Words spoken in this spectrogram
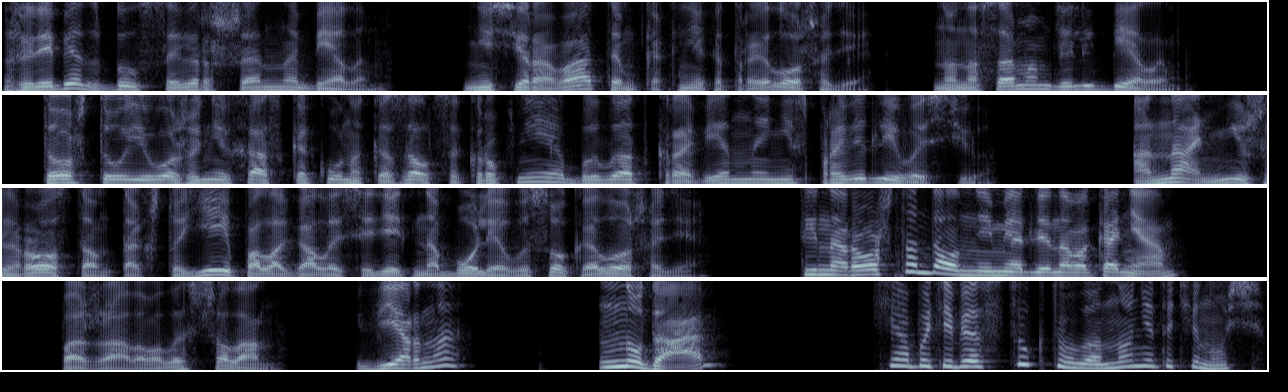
Жеребец был совершенно белым. Не сероватым, как некоторые лошади, но на самом деле белым. То, что у его жениха скакун оказался крупнее, было откровенной несправедливостью. Она ниже ростом, так что ей полагалось сидеть на более высокой лошади. «Ты нарочно дал мне медленного коня?» – пожаловалась Шалан. «Верно?» «Ну да». «Я бы тебя стукнула, но не дотянусь».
